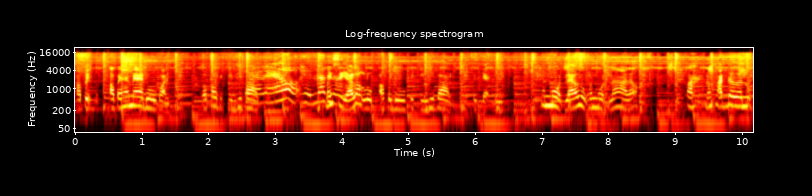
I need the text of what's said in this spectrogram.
เอาไปเอาไปให้แม่ดูก่อน แล้วค่อยไปกินที่บ้านแต่แล้วเห็นแล้วไม่เสียหรอกลูกเอาไปดูไปกินที่บ้านไปแกะดูมันหมดแล้วลูกมันหมดหน้าแล้วไปน้องพัดเดินลูก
